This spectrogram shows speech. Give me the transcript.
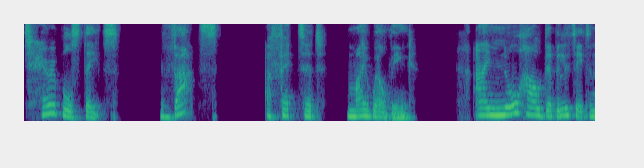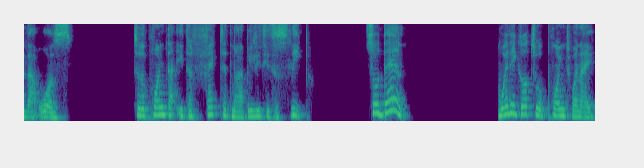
terrible state that affected my well-being. And I know how debilitating that was to the point that it affected my ability to sleep. So then, when it got to a point when I,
